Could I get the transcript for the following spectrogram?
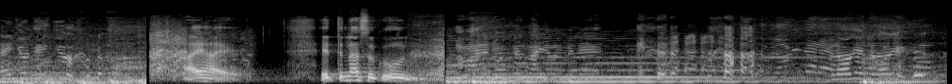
थैंक यू थैंक यू हाय हाय। इतना सुकून। हमारे नौफिल भाई हमें मिले। ब्लॉगिंग ब्लॉगिंग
